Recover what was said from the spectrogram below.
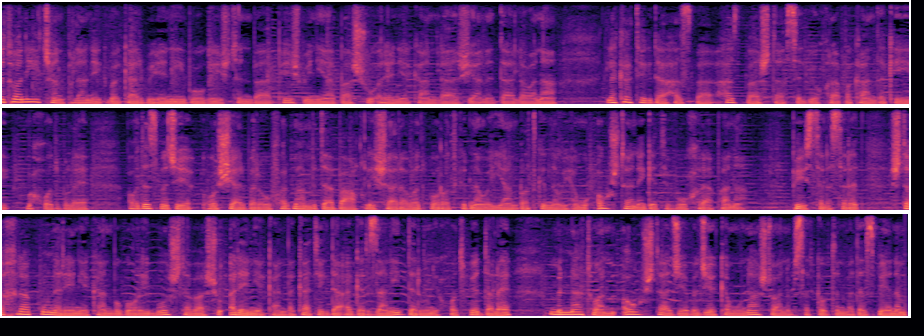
دەتوانی چەند پلانێک بەکاربهێنی بۆ گەیشتن بە پێشبینیە باش و ئەرێنیەکان لە ژیانتدا لەوانە لە کاتێکدا هەست بە هەست باش تا سلبی و خراپەکان دەکەی بە خۆت بڵێ ئەوە دەست بەجێ هۆشیار بەرە و فەرمان بدە بە عقلی شارەوەت بۆ ڕەتکردنەوەی یان ڕەتکردنەوەی هەموو ئەو شتە نێگەتیڤ و خراپانە پێویستە لەسەرت شتە خراپ و نەرێنیەکان بگۆڕی بۆ شتە باش و ئەرێنیەکان لە کاتێکدا ئەگەر زانیت دەرونی خۆت پێت دەڵێ من ناتوانم ئەو شتە جێبەجێکەم و ناشتوانم سەرکەوتن بەدەست بێنم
